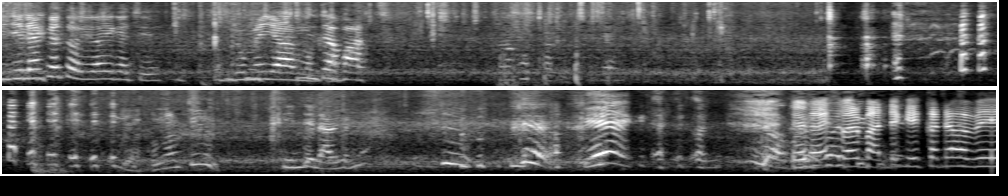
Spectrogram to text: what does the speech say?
ভিজে রাখে তো ইয়ে হয়ে গেছে জমে যাওয়ার মতো। বাচ তিনটে লাগবে না? কেক। এবার বার্থডে কেক কাটা হবে।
